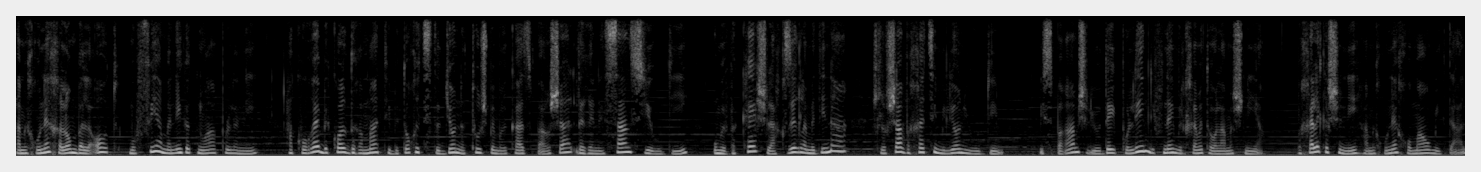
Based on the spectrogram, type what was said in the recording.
המכונה חלום בלהות, מופיע מנהיג התנועה הפולני, הקורא בקול דרמטי בתוך אצטדיון נטוש במרכז ורשה לרנסאנס יהודי, ומבקש להחזיר למדינה שלושה וחצי מיליון יהודים, מספרם של יהודי פולין לפני מלחמת העולם השנייה. בחלק השני, המכונה חומה ומגדל,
